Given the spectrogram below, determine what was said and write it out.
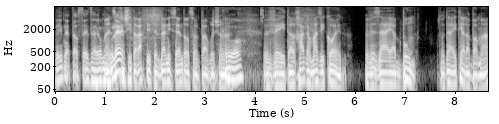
והנה אתה עושה את זה היום אני מעולה. זוכר שהתארחתי אצל דני סנדרסון פעם ראשונה, והתארחה גם אזי כהן, וזה היה בום. אתה יודע, הייתי על הבמה,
